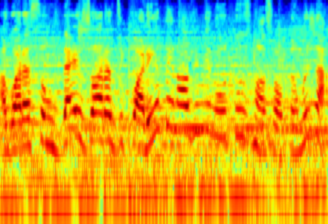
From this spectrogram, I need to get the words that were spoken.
Agora são 10 horas e 49 minutos, nós voltamos já.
